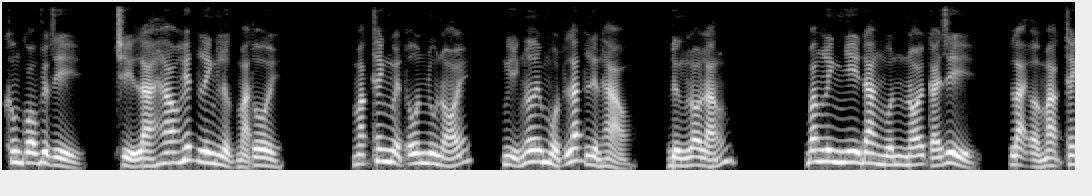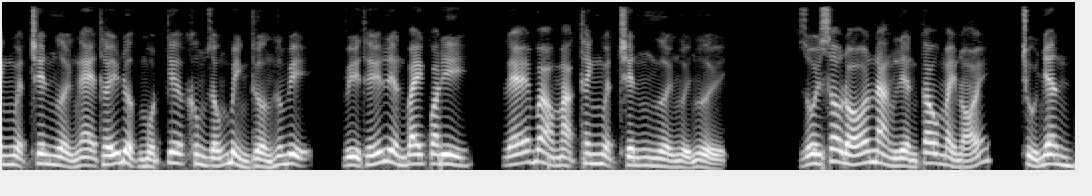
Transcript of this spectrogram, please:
Không có việc gì, chỉ là hao hết linh lực mà thôi. Mạc Thanh Nguyệt ôn nhu nói, nghỉ ngơi một lát liền hảo, đừng lo lắng. Băng Linh Nhi đang muốn nói cái gì, lại ở Mạc Thanh Nguyệt trên người nghe thấy được một tia không giống bình thường hương vị, vì thế liền bay qua đi, ghé vào Mạc Thanh Nguyệt trên người người người. Rồi sau đó nàng liền cau mày nói, chủ nhân,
